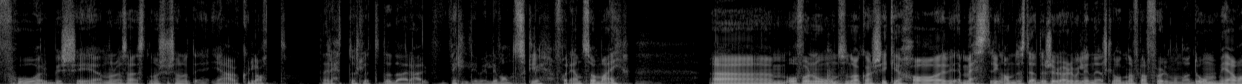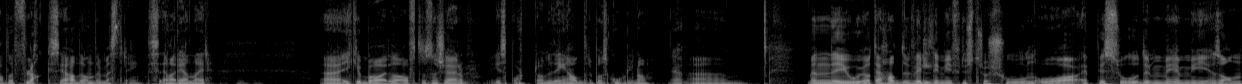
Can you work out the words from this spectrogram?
får beskjed når du er 16 år, så skjønner du at jeg er jo ikke lat. Det er rett og slett at det der er veldig, veldig vanskelig for en som meg. Um, og for noen som da kanskje ikke har mestring andre steder, så er det veldig nedslående, for da føler man seg dum. Jeg hadde flaks, jeg hadde andre mestringsarenaer. Uh, ikke bare da ofte som skjer i sport og andre ting, jeg hadde det på skolen òg. Ja. Um, men det gjorde jo at jeg hadde veldig mye frustrasjon og episoder med mye sånn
